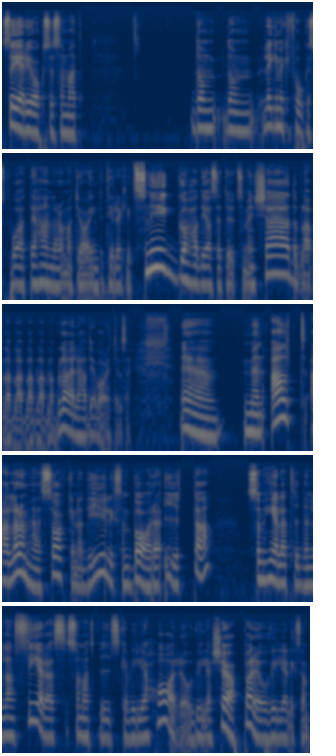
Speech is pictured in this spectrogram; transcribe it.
Så är det ju också som att de, de lägger mycket fokus på att det handlar om att jag inte är tillräckligt snygg och hade jag sett ut som en tjäd och bla bla bla bla bla bla bla eller hade jag varit eller så här. Eh, men allt, alla de här sakerna, det är ju liksom bara yta som hela tiden lanseras som att vi ska vilja ha det och vilja köpa det och vilja liksom,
